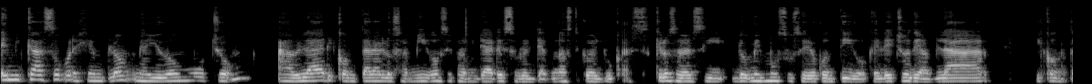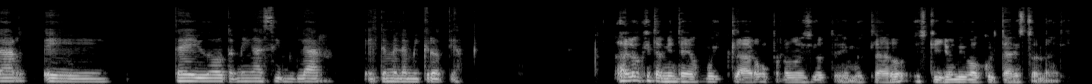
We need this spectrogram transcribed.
En mi caso, por ejemplo, me ayudó mucho hablar y contar a los amigos y familiares sobre el diagnóstico de Lucas. Quiero saber si lo mismo sucedió contigo, que el hecho de hablar y contar eh, te ha ayudado también a asimilar el tema de la microtia. Algo que también tenemos muy claro, o por lo menos yo tenía muy claro, es que yo no iba a ocultar esto a nadie.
